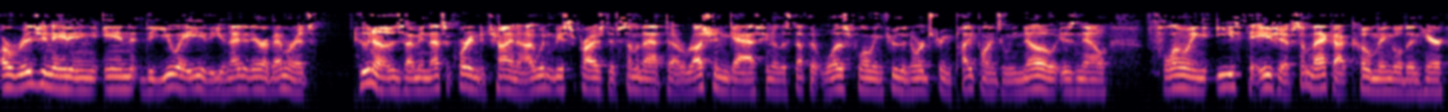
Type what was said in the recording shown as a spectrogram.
originating in the UAE, the United Arab Emirates. Who knows? I mean, that's according to China. I wouldn't be surprised if some of that uh, Russian gas, you know, the stuff that was flowing through the Nord Stream pipelines and we know is now flowing east to Asia, if some of that got commingled in here.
